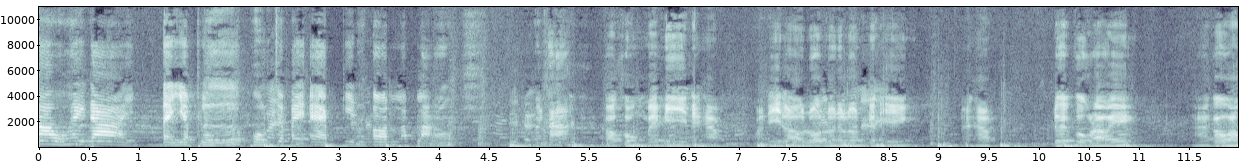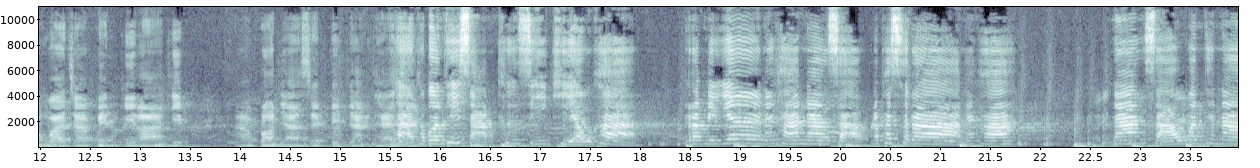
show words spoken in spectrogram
ล่าให้ได้ แต่อย่าเผลอผมจะไปแอบกินตอนรับหลังนะคะ ก็คงไม่มีนะครับ วันนี้เราร่วมรณรงค์กันเองนะครับ ด้วยพวกเราเองอาก็หวังว่าจะเป็นกีฬาที่อ่าปลอดยาเสพติดอย่างแท้จริค่ะงขบวนที่ 3 คือสีเขียวค่ะรัมเมเยอร์นะคะ นางสาวประพัสรานะคะ นางสาววันธนา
